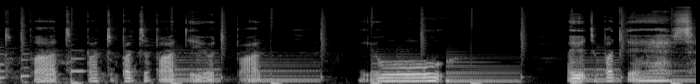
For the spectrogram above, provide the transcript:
cepat cepat cepat cepat ayo cepat ayo ayo cepat guys.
